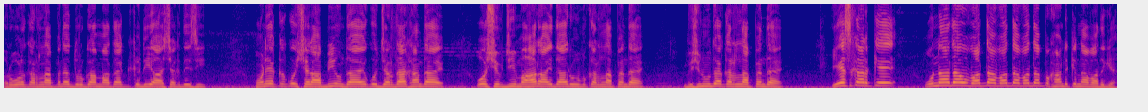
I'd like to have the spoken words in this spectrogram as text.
ਰੋਲ ਕਰਨ ਲੱਗ ਪੈਂਦਾ। ਦੁਰਗਾ ਮਾਤਾ ਇੱਕ ਕਿੱਡੀ ਆ ਸਕਦੀ ਸੀ। ਹੁਣ ਇੱਕ ਕੋਈ ਸ਼ਰਾਬੀ ਹੁੰਦਾ ਹੈ, ਕੋਈ ਜਰਦਾ ਖਾਂਦਾ ਹੈ, ਉਹ ਸ਼ਿਵਜੀ ਮਹਾਰਾਜ ਦਾ ਰੂਪ ਕਰਨ ਲੱਗ ਪੈਂਦਾ ਹੈ, ਵਿਸ਼ਨੂੰ ਦਾ ਕਰਨ ਲੱਗ ਪੈਂਦਾ ਹੈ। ਇਸ ਕਰਕੇ ਉਹਨਾਂ ਦਾ ਉਹ ਵਾਧਾ ਵਾਧਾ ਵਾਧਾ ਪਖੰਡ ਕਿੰਨਾ ਵੱਧ ਗਿਆ?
